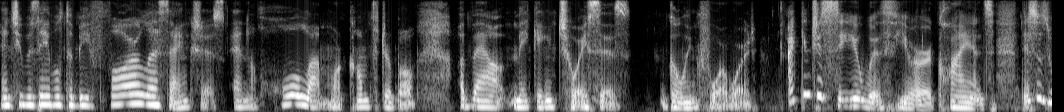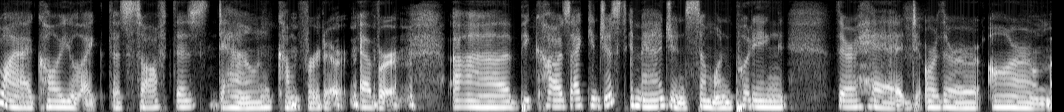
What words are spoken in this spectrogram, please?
And she was able to be far less anxious and a whole lot more comfortable about making choices going forward. I can just see you with your clients. This is why I call you like the softest down comforter ever, uh, because I can just imagine someone putting their head or their arm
